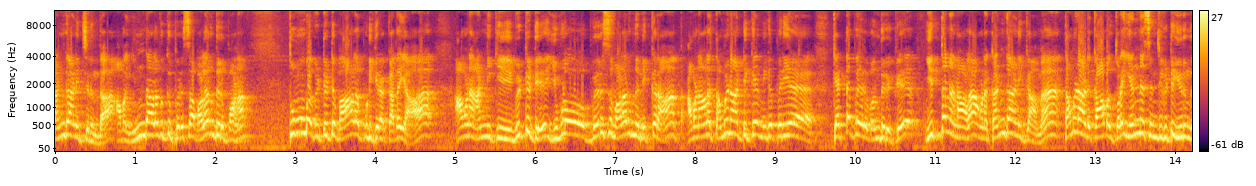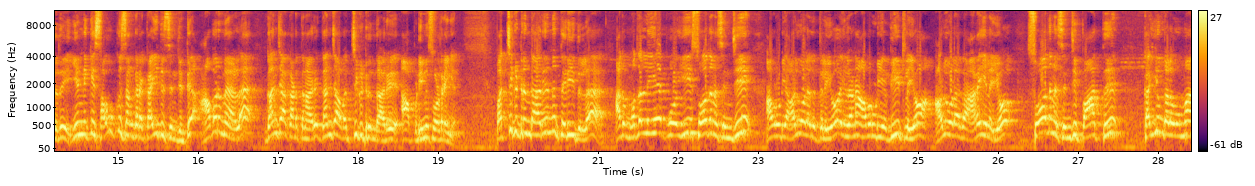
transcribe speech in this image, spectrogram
கண்காணிச்சிருந்தா அவன் இந்த அளவுக்கு பெருசா வளர்ந்திருப்பானா? தும்ப விட்டுட்டு வாழை பிடிக்கிற கதையா? அவனை அன்னைக்கு விட்டுட்டு இவ்வளோ பெருசு வளர்ந்து நிற்கிறான் அவனால தமிழ்நாட்டுக்கே மிகப்பெரிய கெட்ட பேர் வந்திருக்கு. இத்தனை நாளாக அவனை கண்காணிக்காம தமிழ்நாடு காவல்துறை என்ன செஞ்சுக்கிட்டு இருந்தது? இன்னைக்கு சவுக்கு சங்கரை கைது செஞ்சுட்டு அவர் மேலே கஞ்சா கடத்தினாரு கஞ்சா வச்சுக்கிட்டு இருந்தாரு அப்படின்னு சொல்றீங்க. வச்சுக்கிட்டு இருந்தாருன்னு தெரியுதுல்ல? அது முதல்லயே போய் சோதனை செஞ்சு அவருடைய அலுவலகத்திலேயோ இல்லைனா அவருடைய வீட்லையோ அலுவலக அறையிலையோ சோதனை செஞ்சு பார்த்து கையும் களவுமா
